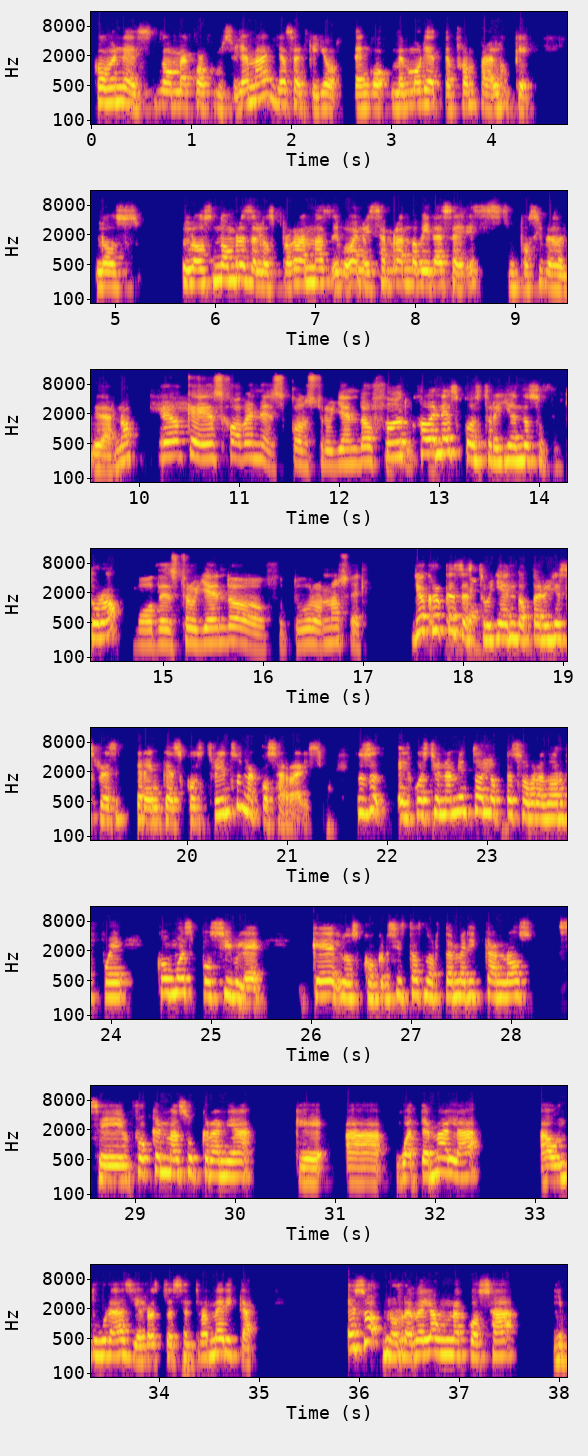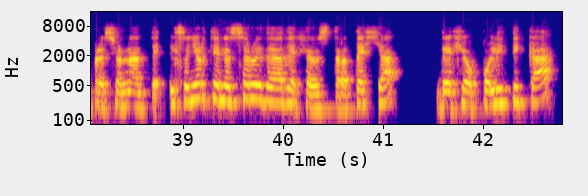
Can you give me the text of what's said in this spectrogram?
jóvenes, no me acuerdo cómo se llama, ya saben que yo tengo memoria de teflón para lo que los, los nombres de los programas, y bueno, y Sembrando Vida es, es imposible de olvidar, ¿no? Creo que es jóvenes construyendo futuro. Jóvenes construyendo su futuro. O destruyendo futuro, no sé. Yo creo que es destruyendo, pero ellos creen que es construyendo, es una cosa rarísima. Entonces, el cuestionamiento de López Obrador fue cómo es posible que los congresistas norteamericanos se enfoquen más a Ucrania que a Guatemala, a Honduras y el resto de Centroamérica. Eso nos revela una cosa impresionante. El señor tiene cero idea de geoestrategia, de geopolítica,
